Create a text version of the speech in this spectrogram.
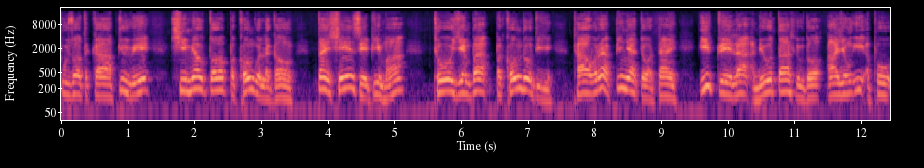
ပူဇော်တကာပြု၍ချီမြောက်သော ပခုံးကို၎င်းတန့်ရှင်းစေပြီးမှထိုရင်ပတ်ပခုံးတို့သည်သာဝရပညတ်တော်အတိုင်းဣဒေလအမျိုးသားလှူသော အာယုန်ဤအဖို့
